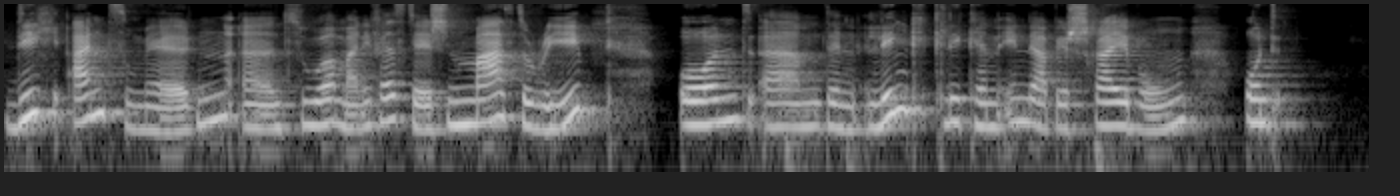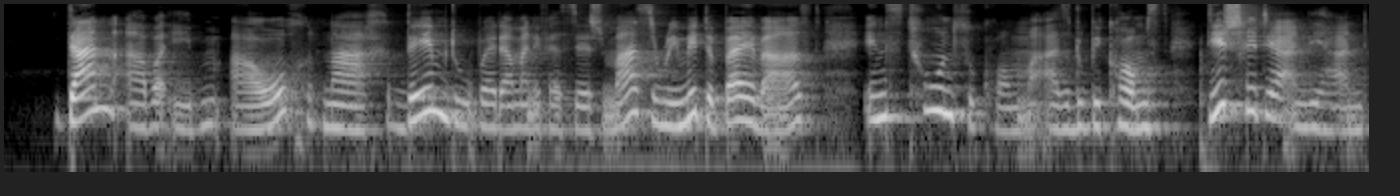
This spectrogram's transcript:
dich anzumelden äh, zur Manifestation Mastery und ähm, den Link klicken in der Beschreibung und dann aber eben auch, nachdem du bei der Manifestation Mastery mit dabei warst, ins Tun zu kommen. Also du bekommst die Schritte an die Hand,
